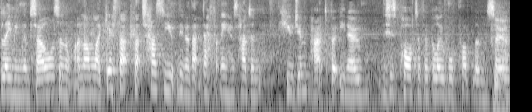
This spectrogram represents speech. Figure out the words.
blaming themselves and, and I'm like yes that that has you you know that definitely has had a huge impact but you know this is part of a global problem so yeah.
